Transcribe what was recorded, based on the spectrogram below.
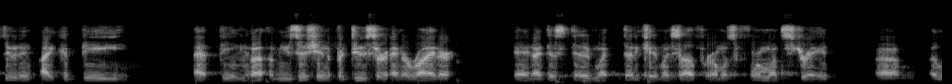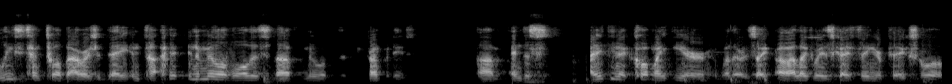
student I could be at being a, a musician, a producer, and a writer. And I just my, dedicated myself for almost four months straight, um, at least 10, 12 hours a day in, t- in the middle of all this stuff, middle of the companies. Um, and just anything that caught my ear, whether it's like, oh, I like the way this guy finger picks, or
